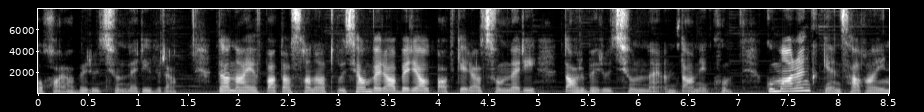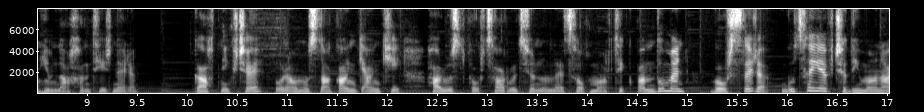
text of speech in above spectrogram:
փոխհարաբերությունների վրա։ Դա նաև պատասխանատվության վերաբերյալ պատկերացումների տարբերությունն է ընտանիքում։ Գումարենք կենցաղային հիմնախնդիրները Գաղտնիք չէ, որ ամուսնական կյանքի հարուստ փորձառություն ունեցող մարդիկ պնդում են, որ սերը գուցե եւ չդիմանա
